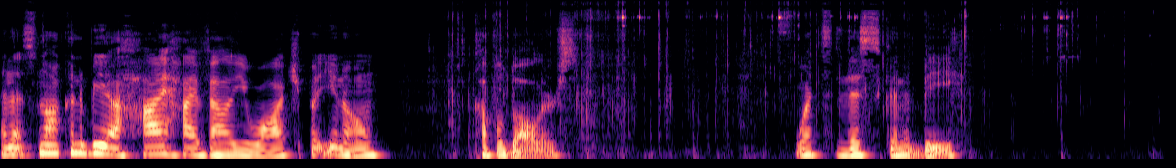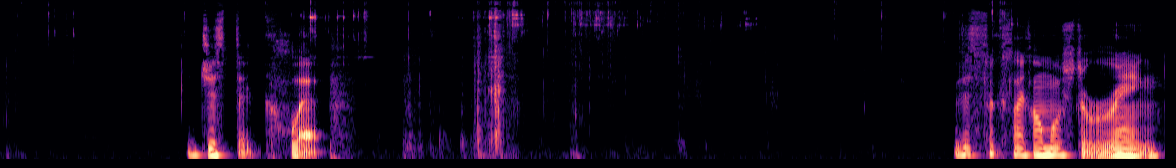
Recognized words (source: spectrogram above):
And that's not going to be a high, high value watch, but, you know, a couple dollars. What's this going to be? Just a clip. This looks like almost a ring.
